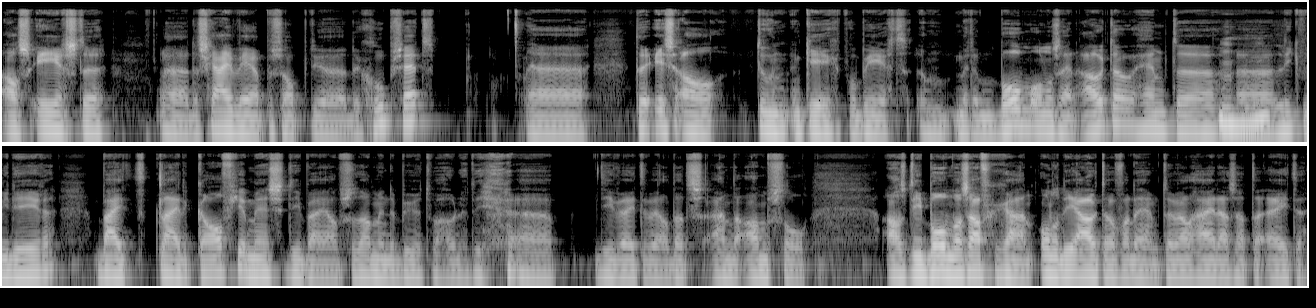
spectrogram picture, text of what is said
als eerste de schijnwerpers op de, de groep zet. Er is al toen een keer geprobeerd met een bom onder zijn auto hem te mm -hmm. liquideren. Bij het kleine kalfje. Mensen die bij Amsterdam in de buurt wonen, die die weten wel, dat is aan de Amstel. Als die bom was afgegaan onder die auto van hem, terwijl hij daar zat te eten,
